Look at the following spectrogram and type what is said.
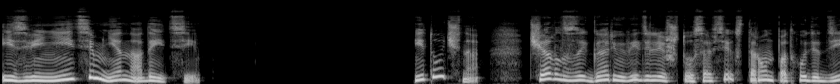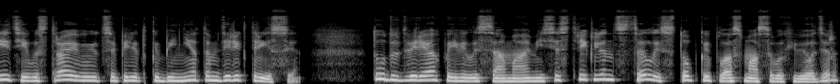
Извините, мне надо идти». И точно, Чарльз и Гарри увидели, что со всех сторон подходят дети и выстраиваются перед кабинетом директрисы. Тут в дверях появилась сама миссис Стрикленд с целой стопкой пластмассовых ведер.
